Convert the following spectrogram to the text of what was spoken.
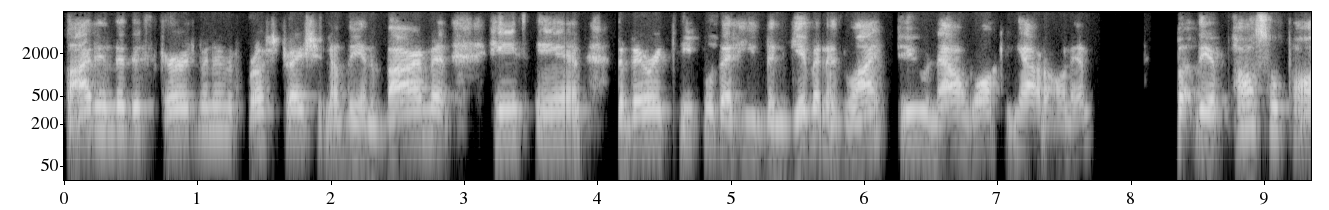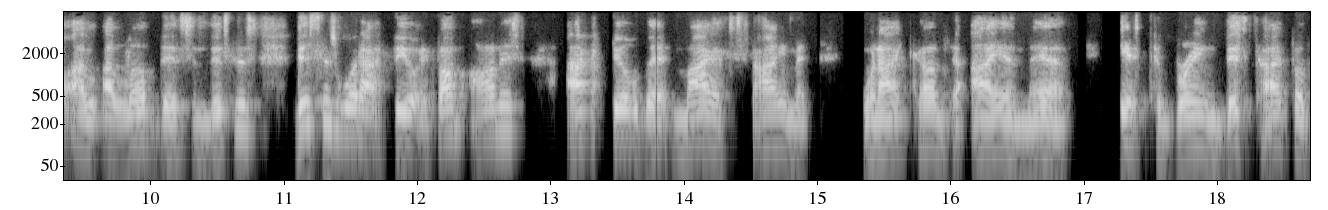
fighting the discouragement and the frustration of the environment he's in, the very people that he's been given his life to now walking out on him. But the apostle Paul, I, I love this. And this is this is what I feel. If I'm honest, I feel that my assignment when I come to IMF is to bring this type of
